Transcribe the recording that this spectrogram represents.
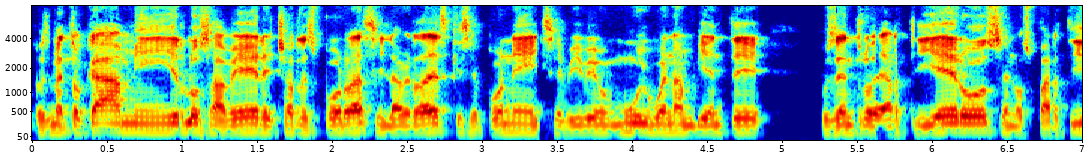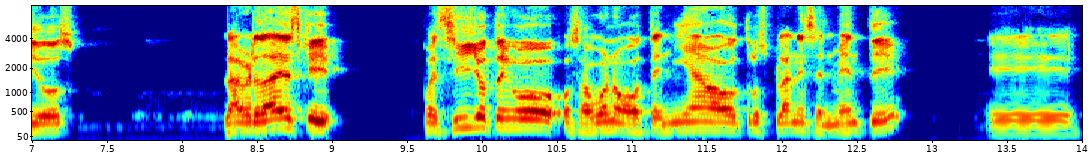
pues me tocaba a mí irlos a ver, echarles porras y la verdad es que se pone y se vive un muy buen ambiente pues dentro de artilleros, en los partidos. La verdad es que, pues sí, yo tengo, o sea, bueno, o tenía otros planes en mente. Eh,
